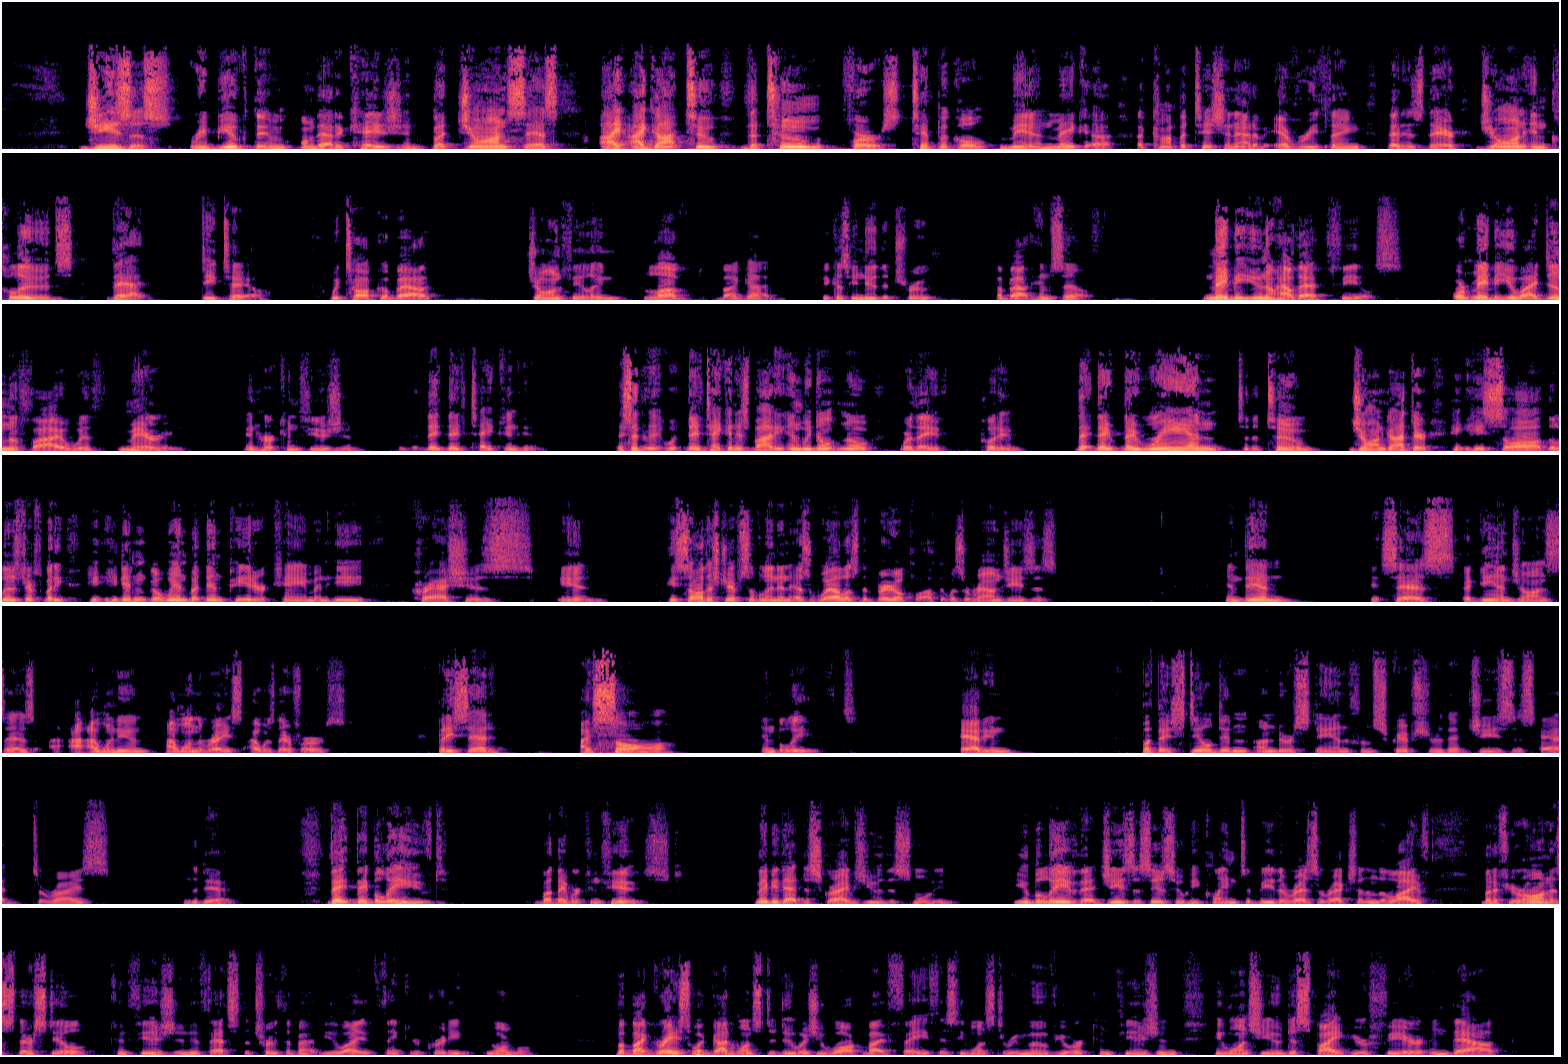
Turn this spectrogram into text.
Jesus rebuked them on that occasion. But John says, I, I got to the tomb first. Typical men make a, a competition out of everything that is there. John includes that detail. We talk about John feeling loved by God because he knew the truth about himself. Maybe you know how that feels. Or maybe you identify with Mary in her confusion. They, they've taken him. They said they've taken his body and we don't know where they've put him. They, they, they ran to the tomb. John got there. He, he saw the linen strips, but he, he, he didn't go in. But then Peter came and he crashes in. He saw the strips of linen as well as the burial cloth that was around Jesus. And then it says, again, John says, I, I, went in, I won the race, I was there first. But he said, I saw and believed. Adding, but they still didn't understand from Scripture that Jesus had to rise from the dead. They, they believed, but they were confused. Maybe that describes you this morning you believe that Jesus is who he claimed to be, the resurrection and the life. But if you're honest, there's still confusion. If that's the truth about you, I think you're pretty normal. But by grace, what God wants to do as you walk by faith is He wants to remove your confusion. He wants you, despite your fear and doubt,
